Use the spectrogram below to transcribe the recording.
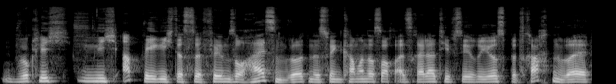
wirklich nicht abwegig, dass der Film so heißen wird. Und deswegen kann man das auch als relativ seriös betrachten, weil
